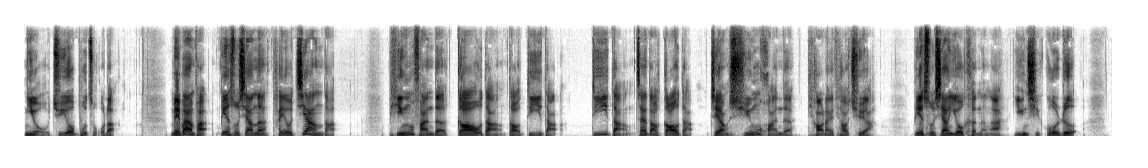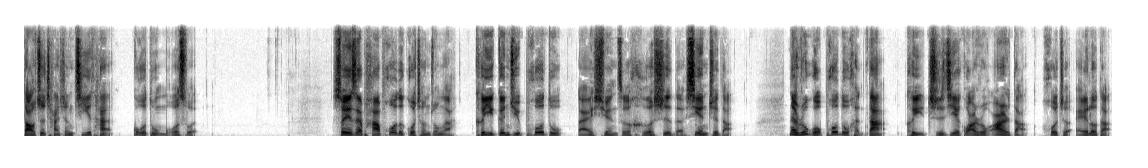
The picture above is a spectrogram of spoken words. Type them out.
扭矩又不足了。没办法，变速箱呢，它又降档，频繁的高档到低档，低档再到高档，这样循环的跳来跳去啊，变速箱有可能啊引起过热，导致产生积碳，过度磨损。所以在爬坡的过程中啊，可以根据坡度来选择合适的限制档。那如果坡度很大，可以直接挂入二档或者 L 档，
